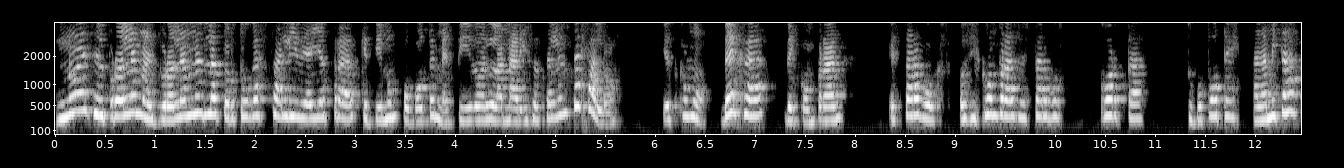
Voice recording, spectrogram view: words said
no es el problema, el problema es la tortuga Sally de ahí atrás que tiene un popote metido en la nariz hasta el encéfalo. Y es como, deja de comprar Starbucks, o si compras Starbucks, corta tu popote a la mitad,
